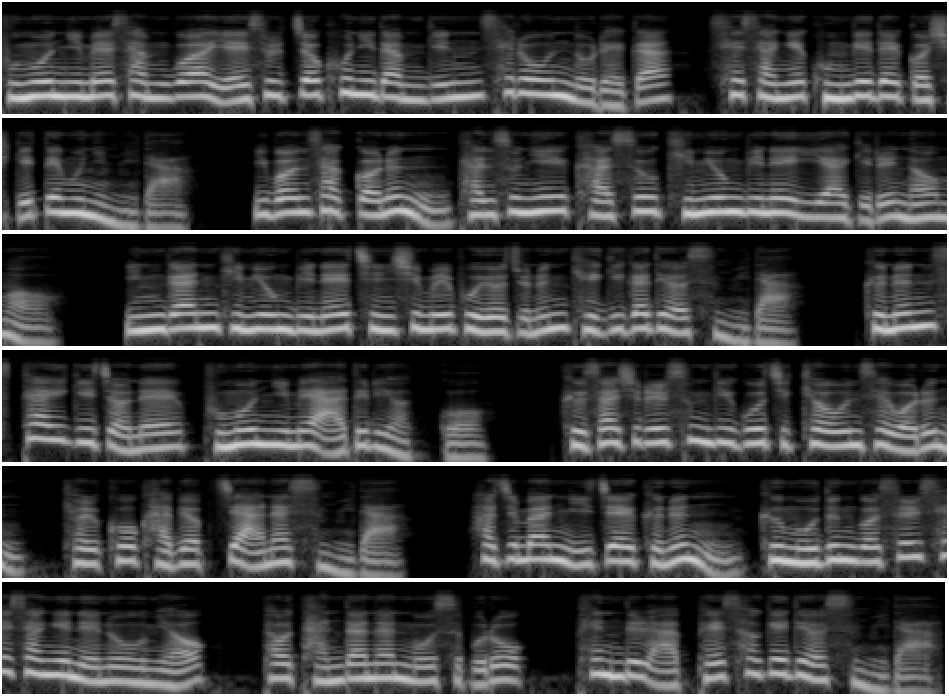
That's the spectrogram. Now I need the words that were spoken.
부모님의 삶과 예술적 혼이 담긴 새로운 노래가 세상에 공개될 것이기 때문입니다. 이번 사건은 단순히 가수 김용빈의 이야기를 넘어 인간 김용빈의 진심을 보여주는 계기가 되었습니다. 그는 스타이기 전에 부모님의 아들이었고 그 사실을 숨기고 지켜온 세월은 결코 가볍지 않았습니다. 하지만 이제 그는 그 모든 것을 세상에 내놓으며 더 단단한 모습으로 팬들 앞에 서게 되었습니다.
